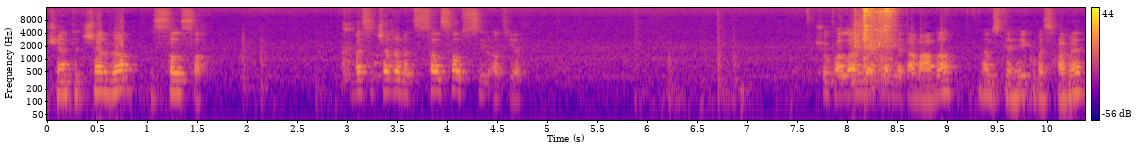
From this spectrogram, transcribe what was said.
مشان تتشرب الصلصة. بس تشربت الصلصة وتصير أطيب. شوف هلا رجع كمت على بعضها. بمسكها هيك وبسحبها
